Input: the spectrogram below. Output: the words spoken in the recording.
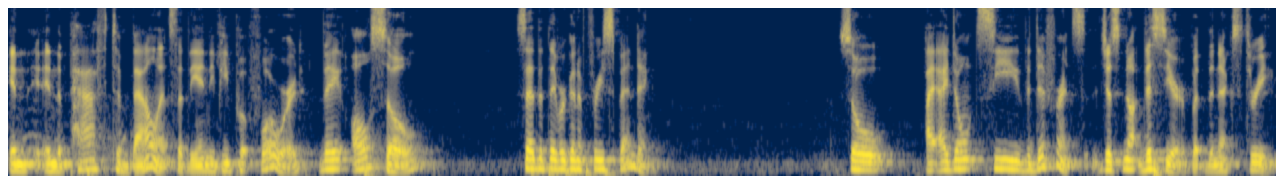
in, in the path to balance that the NDP put forward, they also said that they were going to freeze spending. So I, I don't see the difference, just not this year, but the next three.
